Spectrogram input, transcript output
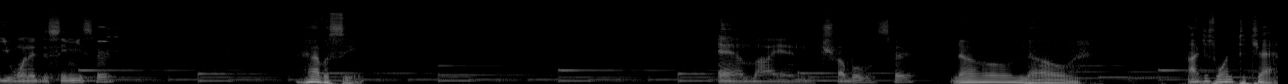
You wanted to see me, sir? Have a seat. Am I in trouble, sir? No, no. I just wanted to chat.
